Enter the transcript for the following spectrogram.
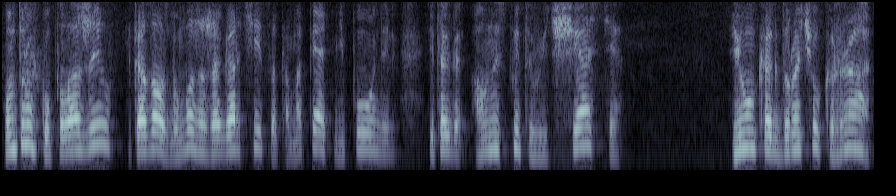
Он трубку положил, и, казалось бы, можно же огорчиться, там опять не поняли и так далее. А он испытывает счастье, и он как дурачок рад.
